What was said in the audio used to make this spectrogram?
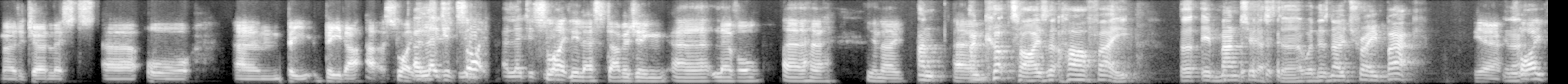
murder journalists, uh, or um, be be that at a slightly allegedly, slight, allegedly. slightly less damaging uh, level, uh, you know. And um, and cup ties at half eight uh, in Manchester when there's no train back. Yeah, you know? five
